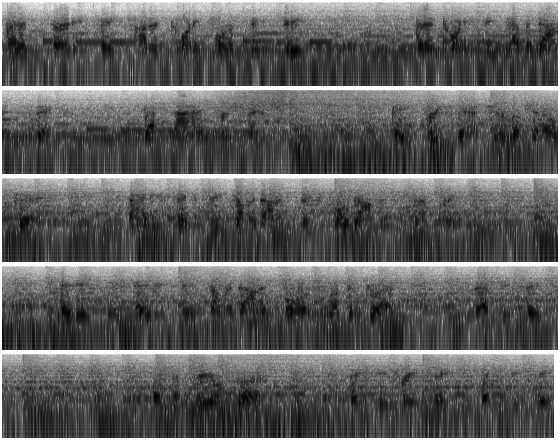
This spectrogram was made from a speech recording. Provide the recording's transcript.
130 feet, 124 feet, Pete. 120 feet coming down at 6. You got 9%. 8%, you're looking okay. 96 feet coming down at 6. Slow down the descent rate. 80 feet, 80 feet coming down at 4. You're looking good. 70 feet. Looking real good. 63 feet. 60 feet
